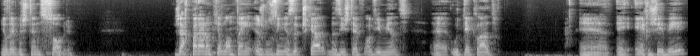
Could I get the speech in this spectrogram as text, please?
Ele é bastante sóbrio. Já repararam que ele não tem as luzinhas a pescar, mas isto é obviamente uh, o teclado uh, é RGB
